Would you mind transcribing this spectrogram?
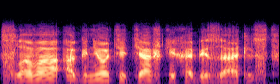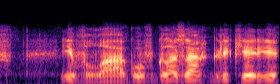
слова о гнете тяжких обязательств и влагу в глазах Гликерии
